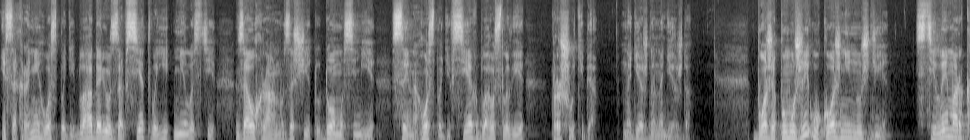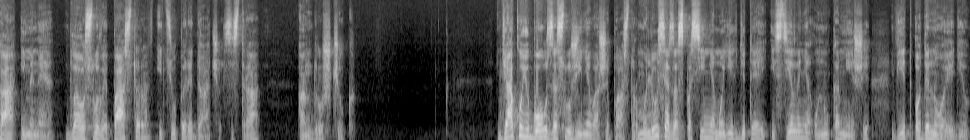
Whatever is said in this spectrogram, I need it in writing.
и сохрани, Господи. Благодарю за все Твои милости, за охрану, защиту, дому, семьи, сына. Господи, всех благослови, прошу Тебя. Надежда, надежда. Боже, поможи у кожній нужді. Стіли Марка і мене, благослови пастора і цю передачу, сестра Андрущук. Дякую Богу за служіння, ваше пастор. Молюся за спасіння моїх дітей і зцілення онука Міші від оденоїдів,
